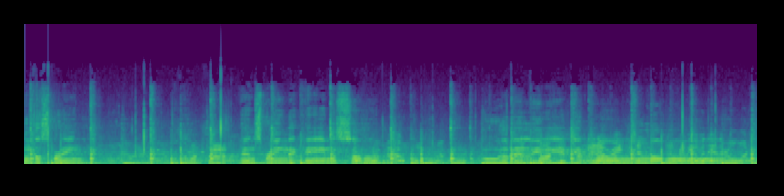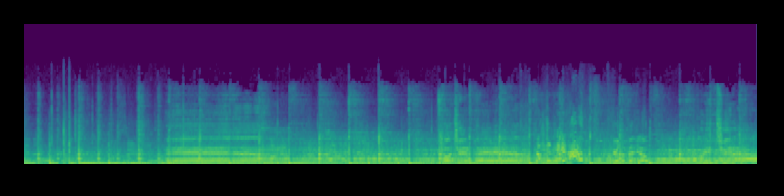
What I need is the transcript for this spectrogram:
in the spring. And spring became a summer. Who'd have believed you'd come along? Hand Touching hands. You're in the video Reaching out.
